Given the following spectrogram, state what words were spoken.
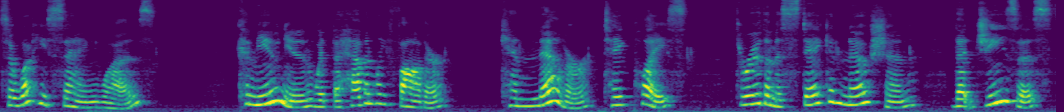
So what he's saying was communion with the heavenly Father can never take place through the mistaken notion that Jesus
